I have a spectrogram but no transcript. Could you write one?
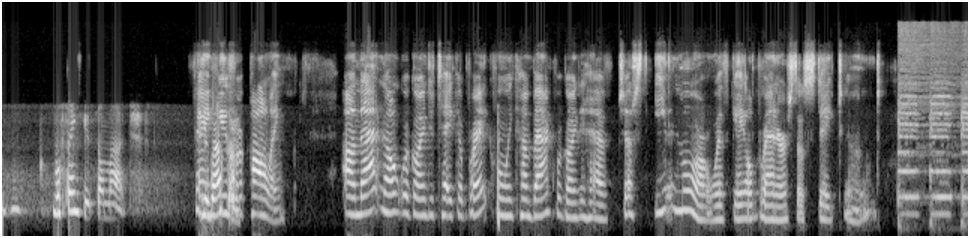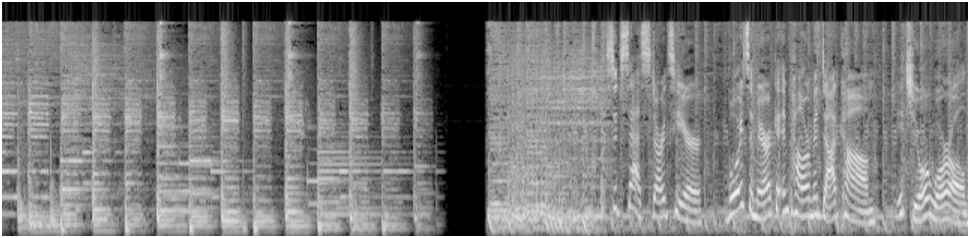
Mm-hmm. Well, thank you so much. Thank you for calling. On that note, we're going to take a break. When we come back, we're going to have just even more with Gail Brenner, so stay tuned. Success starts here. VoiceAmericaEmpowerment.com. It's your world.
